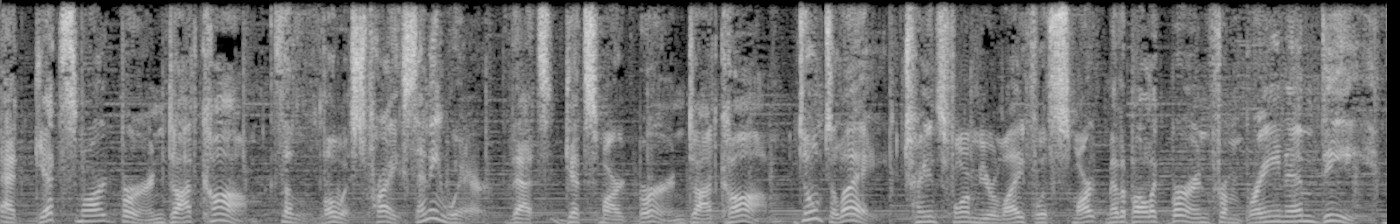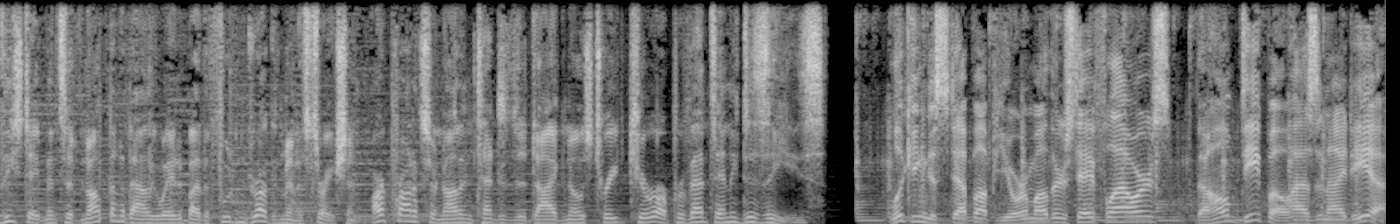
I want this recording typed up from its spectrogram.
at GetSmartBurn.com. The lowest price anywhere. That's GetSmartBurn.com. Don't delay. Transform your life with Smart Metabolic Burn from Brain MD. These statements have not been evaluated by the Food and Drug Administration. Our products are not intended to diagnose, treat, cure, or prevent any disease. Looking to step up your Mother's Day flowers? The Home Depot has an idea.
